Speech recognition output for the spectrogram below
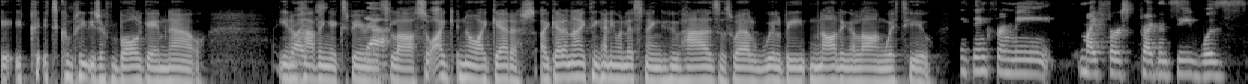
it, it, it's a completely different ball game now you know, Right. having experienced Yeah. loss. So I no, I get it. I get it. And I think anyone listening who has as well will be nodding along with you. I think for me, my first pregnancy was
